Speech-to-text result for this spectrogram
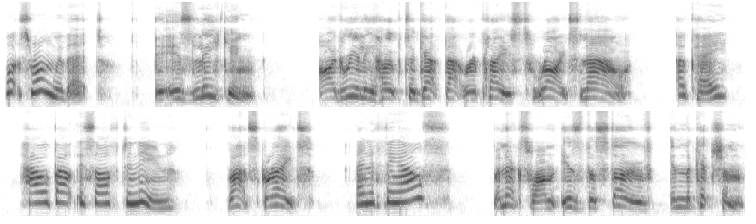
What's wrong with it? It is leaking. I'd really hope to get that replaced right now. OK. How about this afternoon? That's great. Anything else? The next one is the stove in the kitchen.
